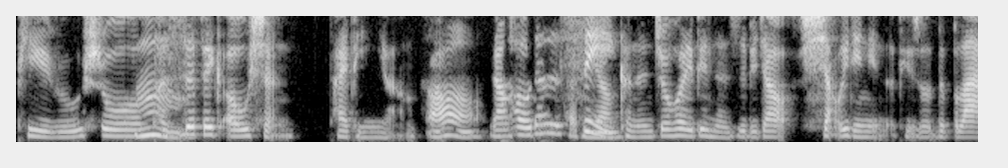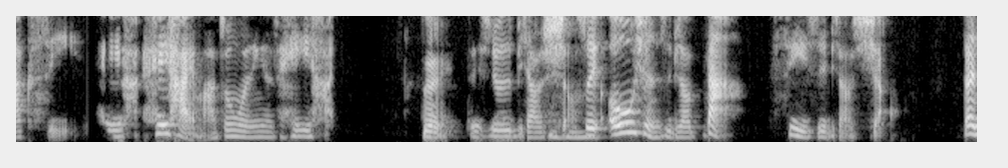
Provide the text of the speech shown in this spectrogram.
譬如说嗯 Pacific Ocean 太平洋，啊，然后但是太平 sea 洋可能就会变成是比较小一点点的，比如说 the Black Sea 黑海黑海嘛，中文应该是黑海，对，对，就是比较小，嗯哼所以 ocean 是比较大，sea 是比较小，但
